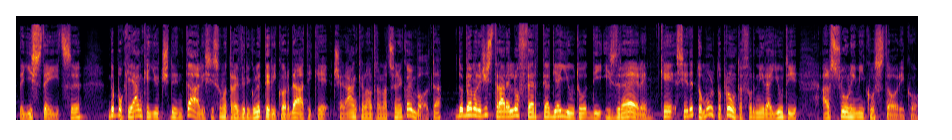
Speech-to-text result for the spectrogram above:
degli States, dopo che anche gli occidentali si sono tra virgolette ricordati che c'era anche un'altra nazione coinvolta, dobbiamo registrare l'offerta di aiuto di Israele, che si è detto molto pronto a fornire aiuti al suo nemico storico.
